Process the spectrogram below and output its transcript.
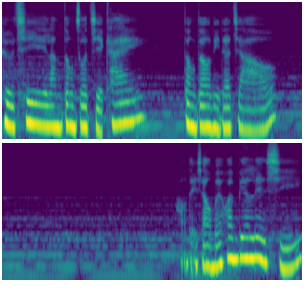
吐气，让动作解开，动动你的脚。好，等一下我们换边练习。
